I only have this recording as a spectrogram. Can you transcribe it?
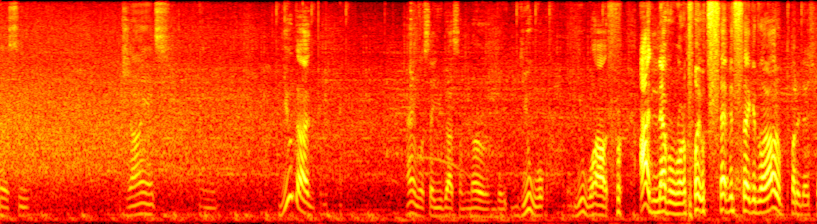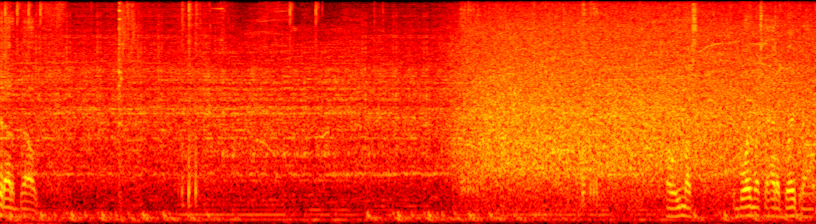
Let's see. Giants. You got. I ain't gonna say you got some nerve, but you. You wild. I'd never run a play with seven seconds left. I would have putted that shit out of bounds. Oh, he must. The boy must have had a breakout.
